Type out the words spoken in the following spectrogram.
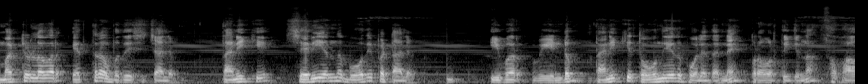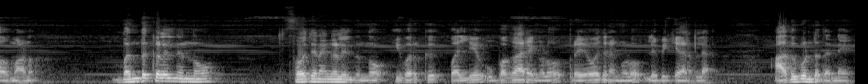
മറ്റുള്ളവർ എത്ര ഉപദേശിച്ചാലും തനിക്ക് ശരിയെന്ന് ബോധ്യപ്പെട്ടാലും ഇവർ വീണ്ടും തനിക്ക് തോന്നിയതുപോലെ തന്നെ പ്രവർത്തിക്കുന്ന സ്വഭാവമാണ്. ബന്ധുക്കളിൽ നിന്നോ സ്വജനങ്ങളിൽ നിന്നോ ഇവർക്ക് വലിയ ഉപകാരങ്ങളോ പ്രയോജനങ്ങളോ ലഭിക്കാറില്ല. അതുകൊണ്ട് തന്നെ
